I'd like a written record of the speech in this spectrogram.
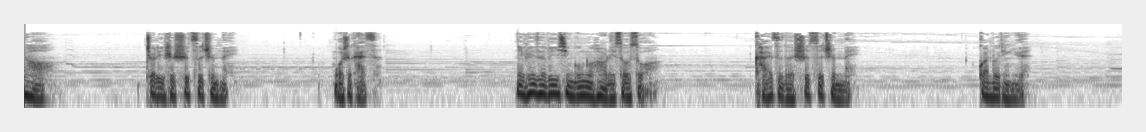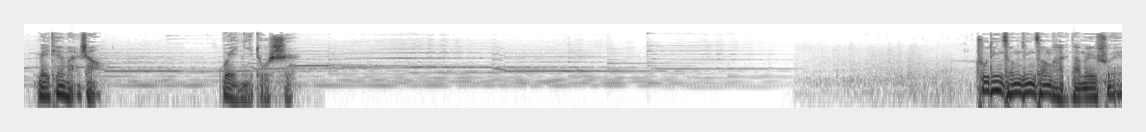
好，这里是诗词之美，我是凯子。你可以在微信公众号里搜索“凯子的诗词之美”，关注订阅，每天晚上为你读诗。初听曾经沧海难为水，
